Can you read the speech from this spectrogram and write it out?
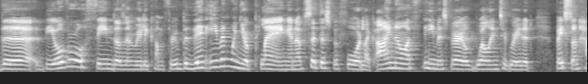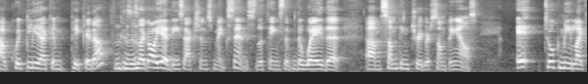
the the overall theme doesn't really come through, but then even when you're playing, and I've said this before, like I know a theme is very well integrated based on how quickly I can pick it up because it's like, oh yeah, these actions make sense. The things that the way that um, something triggers something else. It took me like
